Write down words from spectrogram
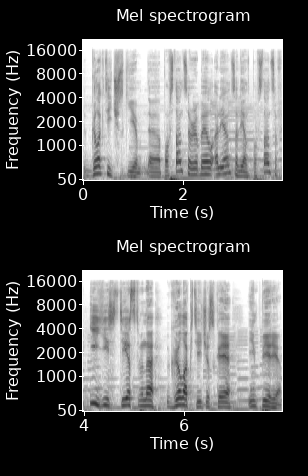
галактические э, повстанцы, Rebel Alliance, Альянс повстанцев и, естественно, Галактическая империя.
